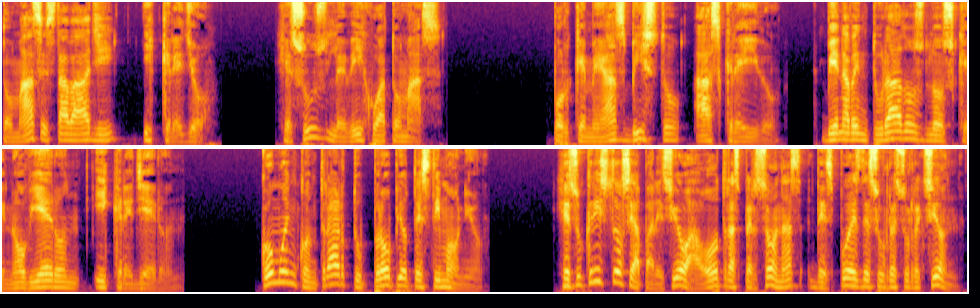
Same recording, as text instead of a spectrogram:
Tomás estaba allí y creyó. Jesús le dijo a Tomás, Porque me has visto, has creído. Bienaventurados los que no vieron y creyeron. ¿Cómo encontrar tu propio testimonio? Jesucristo se apareció a otras personas después de su resurrección.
